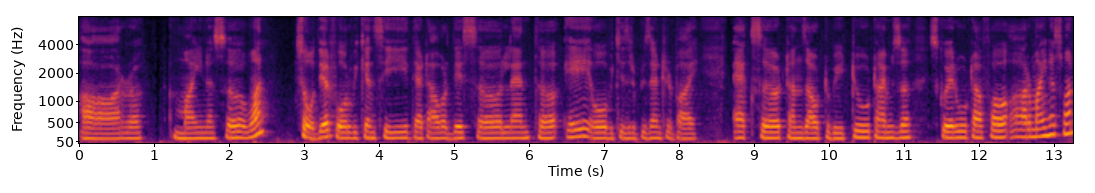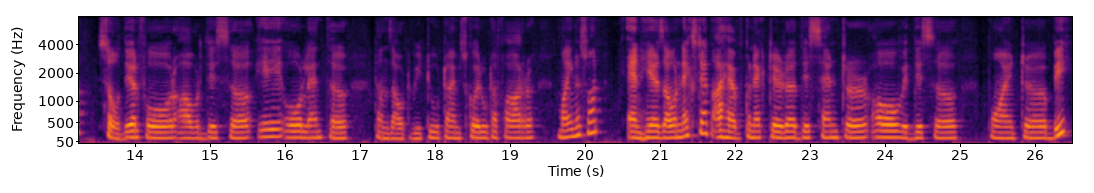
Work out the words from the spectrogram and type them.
r minus uh, 1 so therefore we can see that our this uh, length uh, AO which is represented by x uh, turns out to be 2 times the square root of uh, r minus 1 so therefore our this AO length turns out to be 2 times square root of r minus 1 and here's our next step I have connected this center O with this point uh, B.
